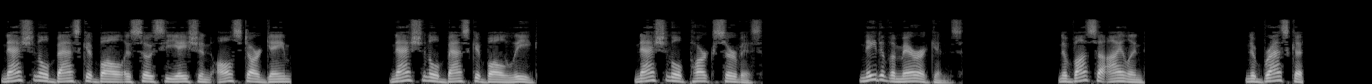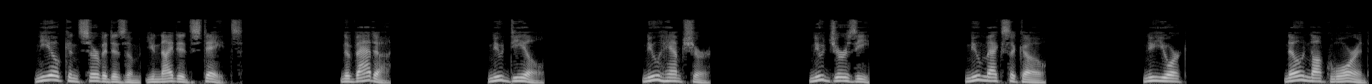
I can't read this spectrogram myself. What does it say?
National Basketball Association All-Star Game National Basketball League National Park Service Native Americans Navassa Island Nebraska. Neoconservatism United States. Nevada. New Deal. New Hampshire. New Jersey. New Mexico. New York. No-Knock Warrant.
